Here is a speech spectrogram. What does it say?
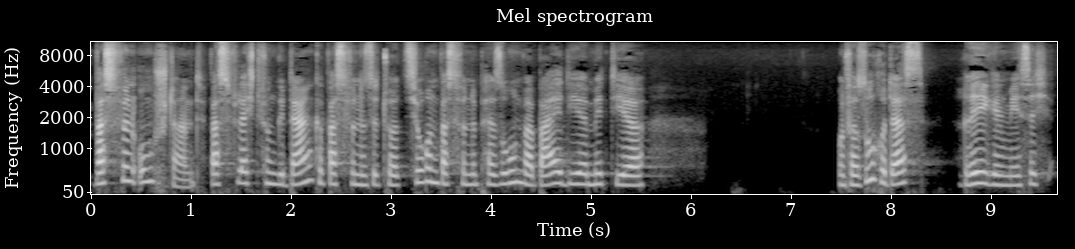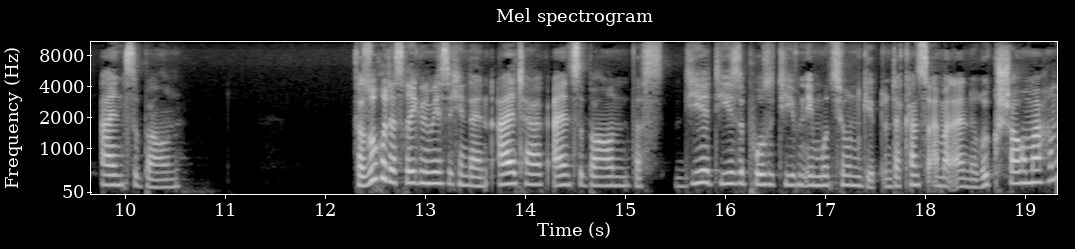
Was für ein Umstand, was vielleicht für ein Gedanke, was für eine Situation, was für eine Person war bei dir, mit dir? Und versuche das regelmäßig einzubauen. Versuche das regelmäßig in deinen Alltag einzubauen, was dir diese positiven Emotionen gibt. Und da kannst du einmal eine Rückschau machen.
